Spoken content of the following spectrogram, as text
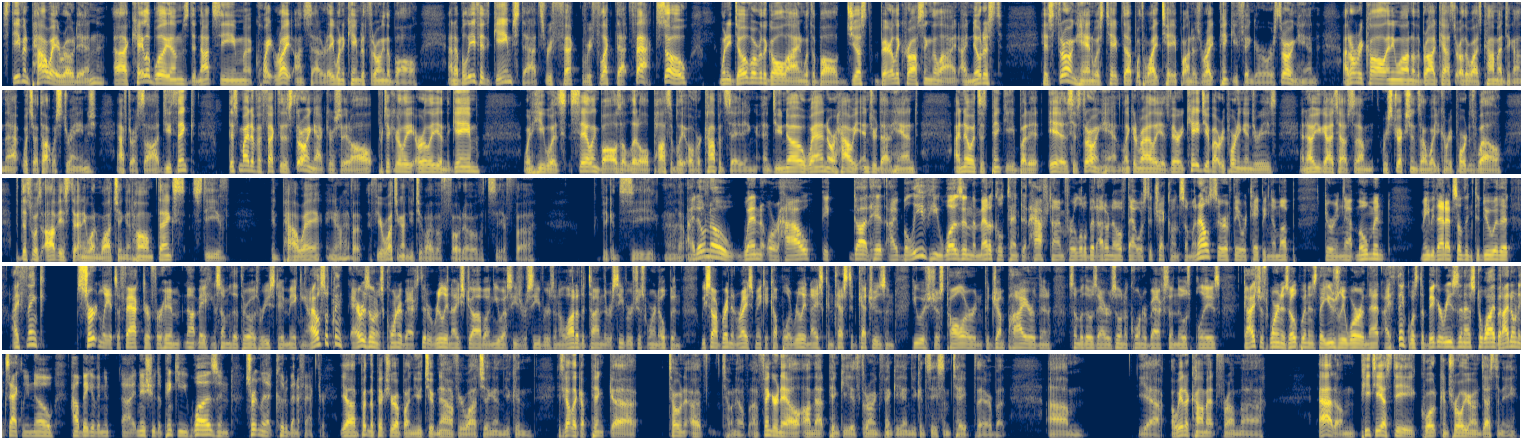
Stephen Poway wrote in uh, Caleb Williams did not seem quite right on Saturday when it came to throwing the ball, and I believe his game stats reflect, reflect that fact. So, when he dove over the goal line with the ball just barely crossing the line, I noticed his throwing hand was taped up with white tape on his right pinky finger or his throwing hand. I don't recall anyone on the broadcast or otherwise commenting on that, which I thought was strange after I saw it. Do you think this might have affected his throwing accuracy at all, particularly early in the game when he was sailing balls a little, possibly overcompensating? And do you know when or how he injured that hand? I know it's his pinky, but it is his throwing hand. Lincoln Riley is very cagey about reporting injuries, and know you guys have some restrictions on what you can report as well but this was obvious to anyone watching at home. Thanks, Steve in Poway. You know, I have a if you're watching on YouTube, I have a photo. Let's see if uh, if you can see uh, that one. I don't know when or how it got hit. I believe he was in the medical tent at halftime for a little bit. I don't know if that was to check on someone else or if they were taping him up during that moment. Maybe that had something to do with it. I think certainly it's a factor for him not making some of the throws we're used to him making. I also think Arizona's cornerbacks did a really nice job on USC's receivers, and a lot of the time the receivers just weren't open. We saw Brendan Rice make a couple of really nice contested catches, and he was just taller and could jump higher than some of those Arizona cornerbacks on those plays. Guys just weren't as open as they usually were, and that I think was the bigger reason as to why. But I don't exactly know how big of an, uh, an issue the pinky was, and certainly that could have been a factor. Yeah, I'm putting the picture up on YouTube now if you're watching, and you can he's got like a pink uh, tone, uh, toenail, a fingernail on that pinky, is throwing pinky, and you can see some tape there. But um, yeah, oh, we had a comment from uh, Adam PTSD quote Control your own destiny.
